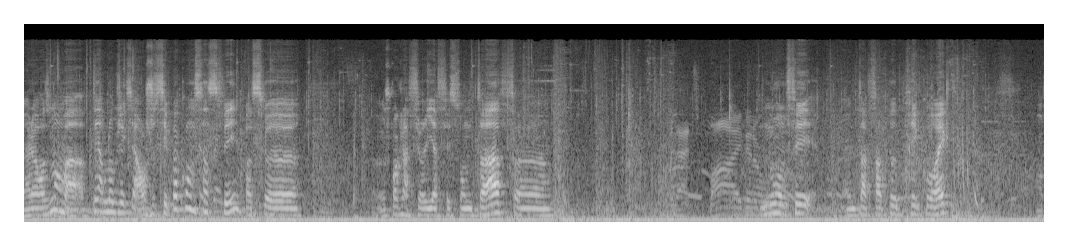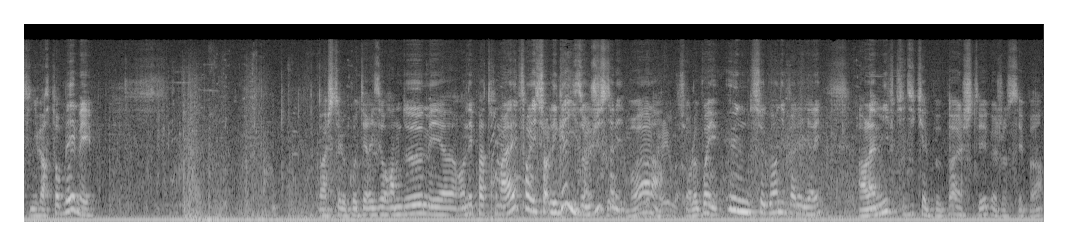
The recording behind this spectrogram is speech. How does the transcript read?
Malheureusement, on va perdre l'objectif. Alors, je sais pas comment ça se fait, parce que... Euh, je crois que la Fury a fait son taf. Euh. nous, on fait un taf à peu près correct. On finit par tomber, mais... On va acheter le côté rang 2, mais euh, on n'est pas trop mal. Il faut aller sur... Les gars, ils ont juste allé... Voilà. Sur le point, une seconde, il fallait y aller. Alors, la MIF qui dit qu'elle peut pas acheter, ben, je sais pas.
